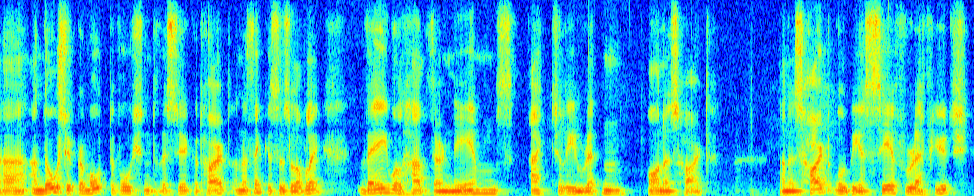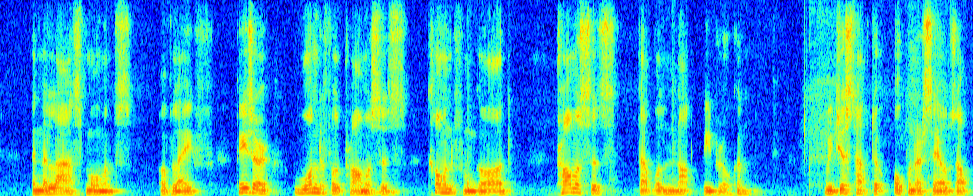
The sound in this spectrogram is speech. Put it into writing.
Uh, and those who promote devotion to the Sacred Heart, and I think this is lovely, they will have their names actually written on His heart. And His heart will be a safe refuge in the last moments of life. These are wonderful promises coming from God, promises that will not be broken. We just have to open ourselves up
